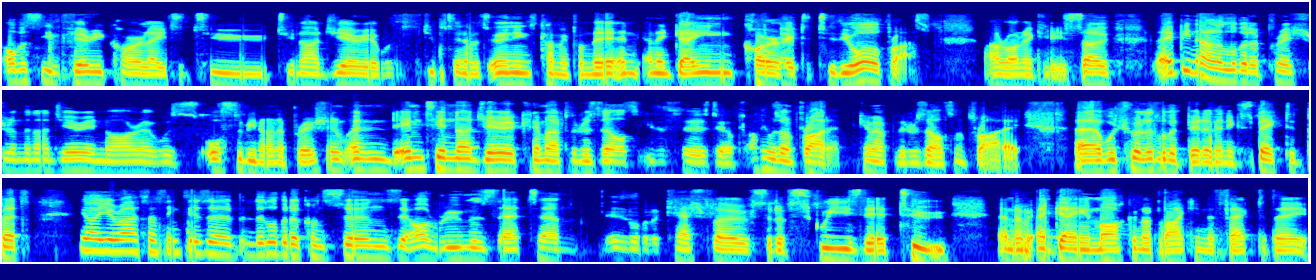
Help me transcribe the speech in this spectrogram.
obviously, very correlated to to Nigeria, with 50% of its earnings coming from there, and, and again correlated to the oil price, ironically. So they've been under a little bit of pressure, and the Nigerian naira was also been under pressure. And MTN Nigeria came out with the results either Thursday or I think it was on Friday. Came out with the results on Friday, uh, which were a little bit better than expected. But yeah, you're right. I think there's a little bit of concerns. There are rumours that. Um, there's a little bit of cash flow sort of squeeze there too. And again, Mark are not liking the fact that they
